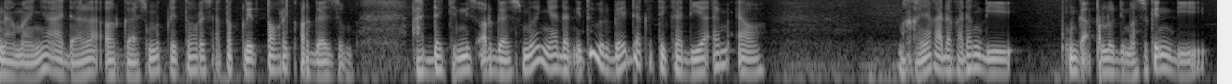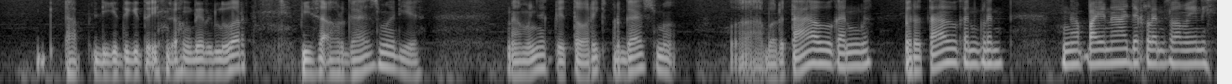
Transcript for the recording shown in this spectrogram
Namanya adalah orgasme klitoris Atau klitorik orgasm. Ada jenis orgasmenya Dan itu berbeda ketika dia ML Makanya kadang-kadang di nggak perlu dimasukin di di gitu-gituin doang dari luar bisa orgasme dia. Namanya klitorik orgasme. Wah baru tahu kan baru tahu kan kalian ngapain aja kalian selama ini?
